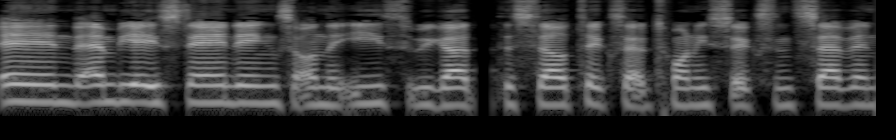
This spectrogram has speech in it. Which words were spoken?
in the NBA standings on the East, we got the Celtics at 26 and 7,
